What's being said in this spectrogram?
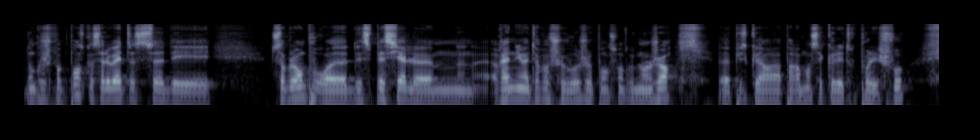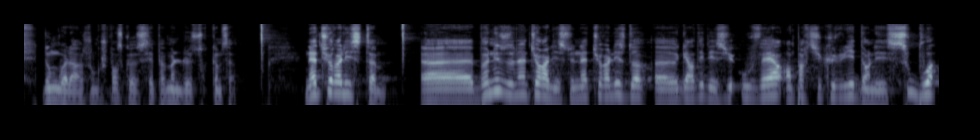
Donc je pense que ça doit être des tout simplement pour euh, des spéciales euh, réanimateurs pour chevaux, je pense, ou un truc dans le genre, euh, puisque apparemment c'est que des trucs pour les chevaux. Donc voilà, donc je pense que c'est pas mal de trucs comme ça. Naturaliste. bonus de naturaliste. Le naturaliste doit garder les yeux ouverts, en particulier dans les sous-bois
